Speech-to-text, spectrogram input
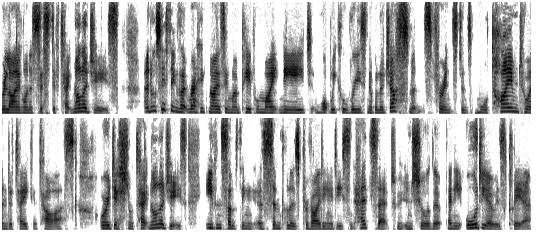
relying on assistive technologies. And also things like recognizing when people might need what we call reasonable adjustments, for instance, more time to undertake a task or additional technology technologies, even something as simple as providing a decent headset to ensure that any audio is clear.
